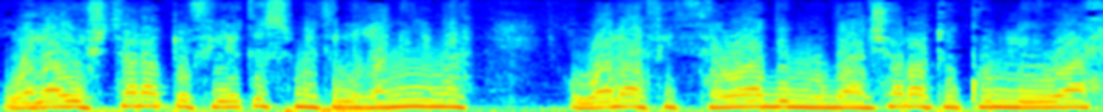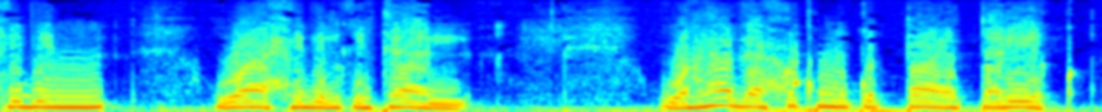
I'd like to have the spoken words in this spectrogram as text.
ولا يشترط في قسمة الغنيمة ولا في الثواب مباشرة كل واحد واحد القتال. وهذا حكم قطاع الطريق.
